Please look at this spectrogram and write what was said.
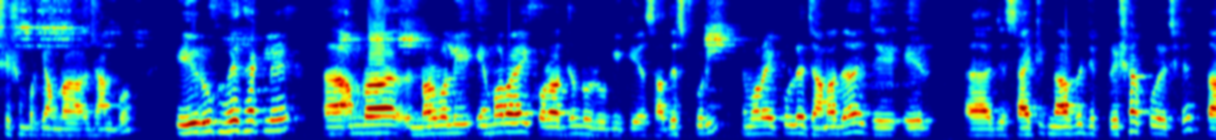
সে সম্পর্কে আমরা জানব। এই রোগ হয়ে থাকলে আমরা নর্মালি এমআরআই করার জন্য রোগীকে সাজেস্ট করি। এমআরআই করলে জানা যায় যে এর যে সাইটিক নার্ভে যে প্রেশার পড়েছে, তা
